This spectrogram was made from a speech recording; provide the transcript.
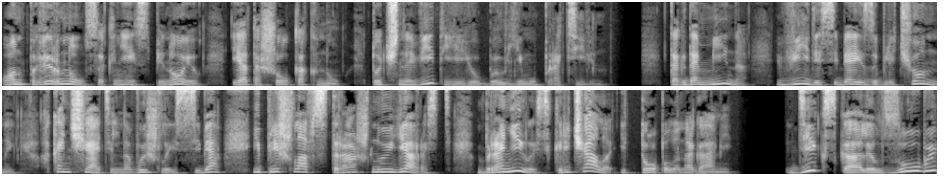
он повернулся к ней спиною и отошел к окну. Точно вид ее был ему противен. Тогда Мина, видя себя изобличенной, окончательно вышла из себя и пришла в страшную ярость, бронилась, кричала и топала ногами. Дик скалил зубы,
